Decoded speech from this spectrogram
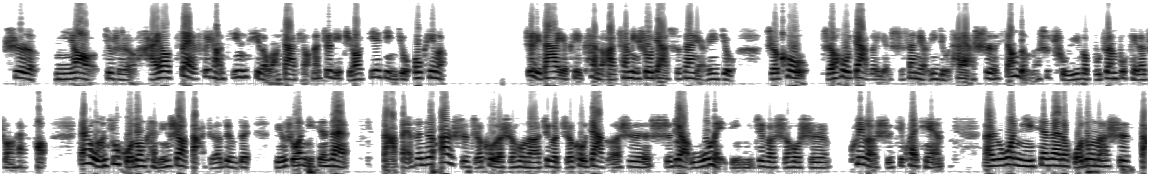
是你要就是还要再非常精细的往下调。那这里只要接近就 OK 了。这里大家也可以看到啊，产品售价十三点一九，折扣。折后价格也十三点一九，它俩是相等的，是处于一个不赚不赔的状态。好，但是我们做活动肯定是要打折，对不对？比如说你现在打百分之二十折扣的时候呢，这个折扣价格是十点五美金，你这个时候是亏了十七块钱。那如果你现在的活动呢是打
